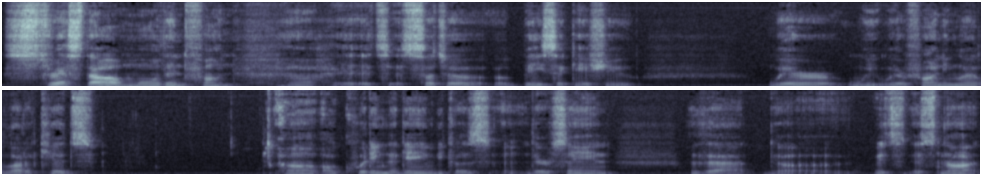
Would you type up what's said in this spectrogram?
stressed out more than fun. Uh, it's it's such a, a basic issue where we, we're finding that a lot of kids uh, are quitting the game because they're saying that uh, it's it's not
